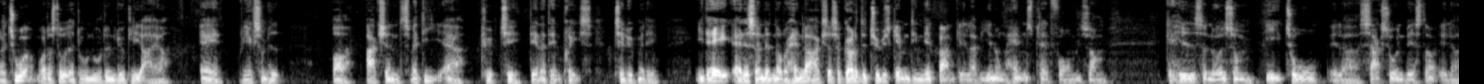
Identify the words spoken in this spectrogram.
retur, hvor der stod, at du er nu den lykkelige ejer af en virksomhed, og aktiens værdi er købt til den og den pris. Tillykke med det. I dag er det sådan, at når du handler aktier, så gør du det typisk gennem din netbank eller via nogle handelsplatforme, som kan hedde sådan noget som E2 eller Saxo Investor eller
